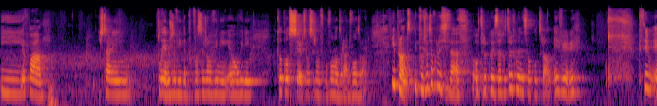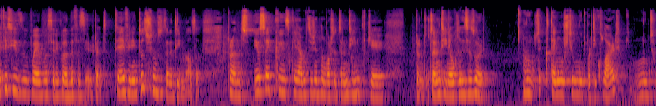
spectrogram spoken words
e, epá, estarem plenos da vida, porque vocês ao ouvirem, ao ouvirem aquele concerto, vocês vão, adorar, vão adorar. E pronto, e depois outra curiosidade, outra coisa, outra recomendação cultural é verem tem, é, tem sido bem uma cena que eu ando a fazer. Portanto, tem a verem todos os filmes do Tarantino, malta. Pronto, eu sei que se calhar muita gente não gosta de Tarantino, porque é, pronto, o Tarantino é um realizador muito, que tem um estilo muito particular, muito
